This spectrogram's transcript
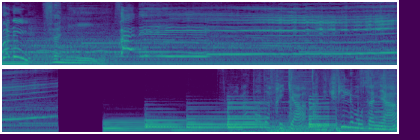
Vanille. Les avec Phil le Montagnard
